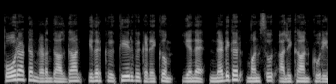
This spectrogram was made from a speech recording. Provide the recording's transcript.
போராட்டம் நடந்தால்தான் இதற்கு தீர்வு கிடைக்கும் என நடிகர் மன்சூர் அலிகான் கூறினார்.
